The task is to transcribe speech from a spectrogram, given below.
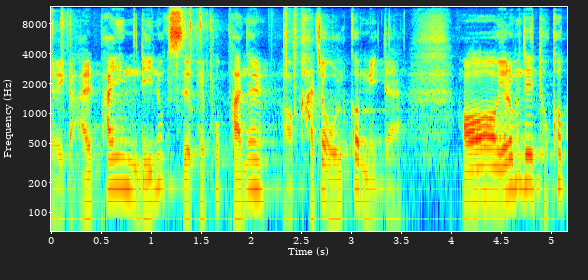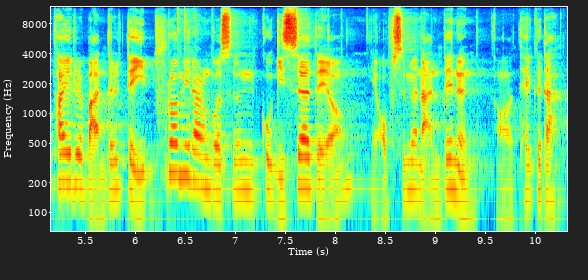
저희가 알파인 리눅스 배포판을 어, 가져올 겁니다. 어, 여러분들이 도커 파일을 만들 때 이 FROM이라는 것은 꼭 있어야 돼요. 예, 없으면 안 되는 어, 태그다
